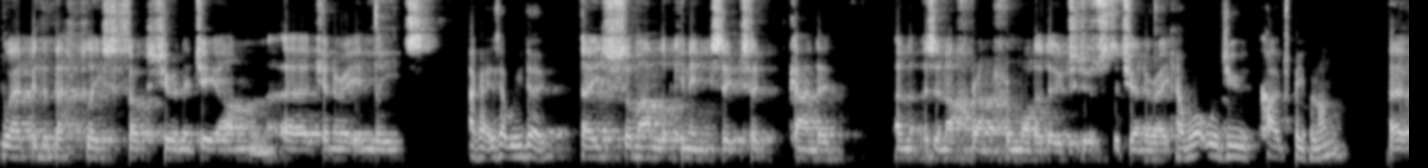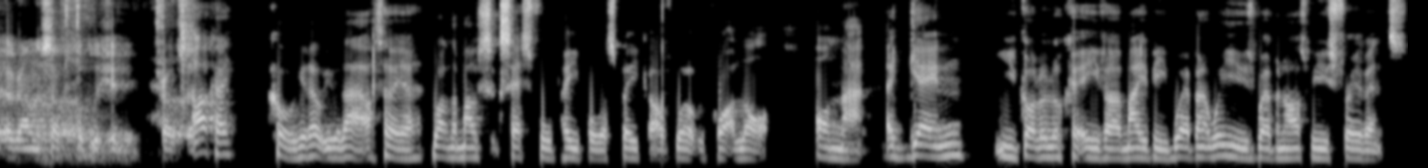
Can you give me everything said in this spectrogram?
where'd be the best place to focus your energy on uh, generating leads? Okay, is that what you do? Uh, it's something I'm looking into to kind of an, as an off branch from what I do to just to generate. Okay, what would you coach people on? Uh, around the self publishing process. Okay, cool. You help you with that. I'll tell you, one of the most successful people I speak, I've worked with quite a lot on that. Again, you've got to look at either maybe webinar. We use webinars. We use free events.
